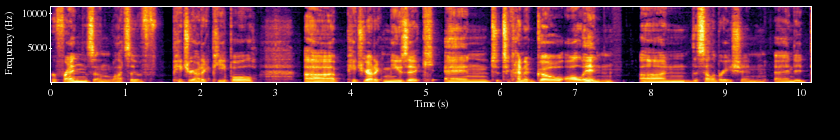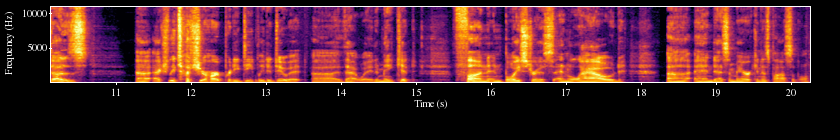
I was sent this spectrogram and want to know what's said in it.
her friends and lots of patriotic people, uh, patriotic music, and to, kind of go all in on the celebration. And it does uh, actually touch your heart pretty deeply to do it uh, that way, to make it fun and boisterous and loud uh, and as American as possible.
